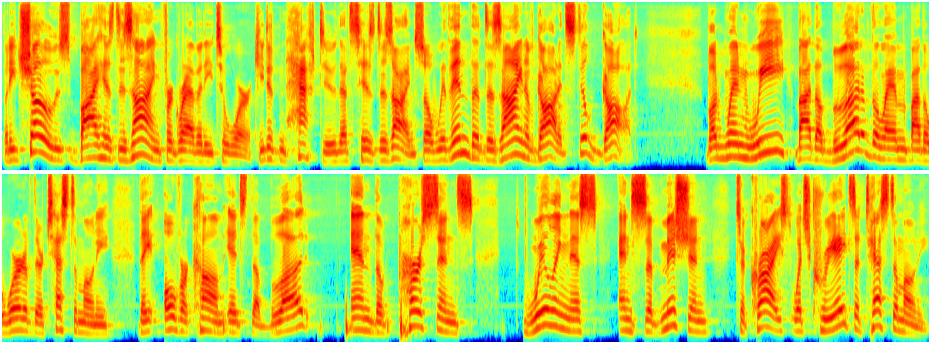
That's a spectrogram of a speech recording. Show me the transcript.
But he chose by his design for gravity to work. He didn't have to, that's his design. So within the design of God, it's still God. But when we, by the blood of the Lamb by the word of their testimony, they overcome, it's the blood and the person's willingness and submission to Christ, which creates a testimony.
